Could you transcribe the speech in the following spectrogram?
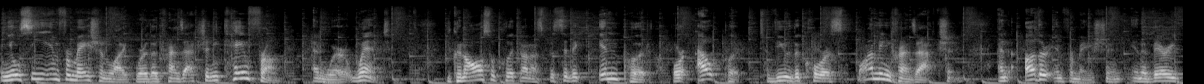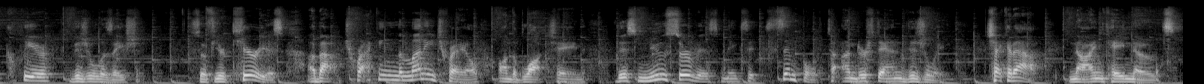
and you'll see information like where the transaction came from, and where it went. You can also click on a specific input or output to view the corresponding transaction and other information in a very clear visualization. So if you're curious about tracking the money trail on the blockchain, this new service makes it simple to understand visually. Check it out, 9K Nodes.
